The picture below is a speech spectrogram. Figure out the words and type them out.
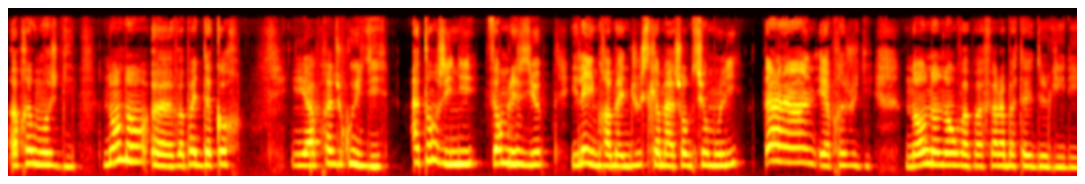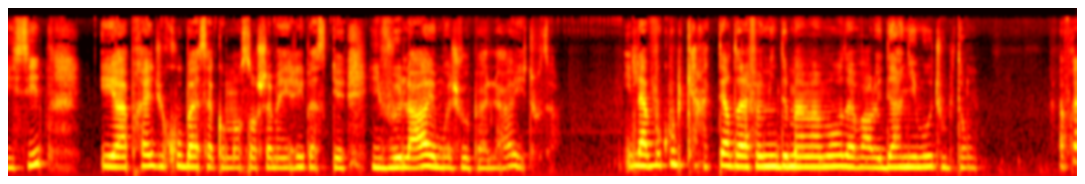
Après, moi, je dis non, non, euh, va pas être d'accord. Et après, du coup, il dit attends, Ginny, ferme les yeux. Et là, il me ramène jusqu'à ma chambre sur mon lit. Tadam Et après, je lui dis non, non, non, on va pas faire la bataille de Gilly ici. Et après, du coup, bah, ça commence en chamaillerie parce que il veut là et moi, je veux pas là et tout ça. Il a beaucoup le caractère de la famille de ma maman d'avoir le dernier mot tout le temps. Après,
